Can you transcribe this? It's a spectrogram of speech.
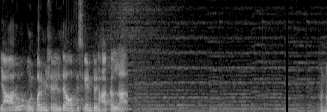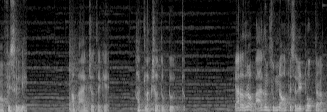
ಯಾರು ಅವನ ಪರ್ಮಿಷನ್ ಇಲ್ಲದೆ ಆಫೀಸ್ಗೆ ಎಂಟ್ರಿ ಹಾಕಲ್ಲ. ಅವನ ಆಫೀಸಲ್ಲಿ ಆ ಬ್ಯಾಗ್ ಜೊತೆಗೆ ಹತ್ತು ಲಕ್ಷ ದುಡ್ಡು ಇತ್ತು. ಯಾರಾದ್ರೂ ಆ ಬ್ಯಾಗನ್ನು ಸುಮ್ಮನೆ ಆಫೀಸಲ್ಲಿ ಇಟ್ಟು ಹೋಗ್ತಾರಮ್ಮ.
